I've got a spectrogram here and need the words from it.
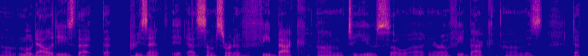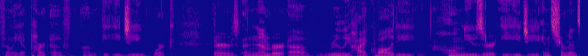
um, modalities that that present it as some sort of feedback um, to you. So uh, neurofeedback um, is definitely a part of um, EEG work. There's a number of really high quality home user EEG instruments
